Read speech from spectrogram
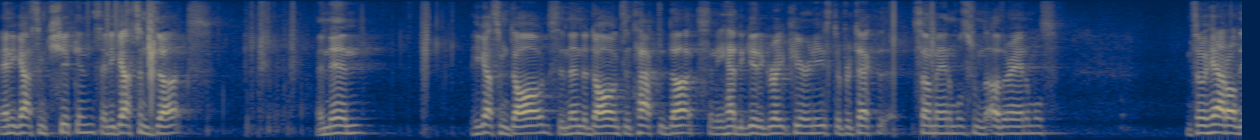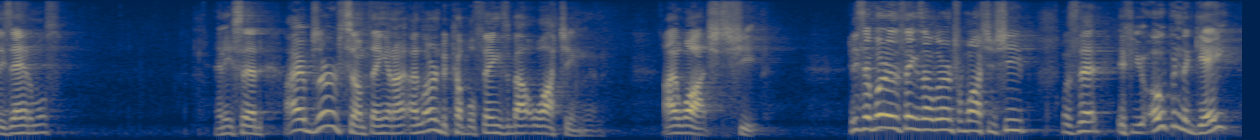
and he got some chickens, and he got some ducks. And then he got some dogs, and then the dogs attacked the ducks, and he had to get a Great Pyrenees to protect some animals from the other animals. And so he had all these animals. And he said, I observed something and I, learned a couple things about watching them. I watched sheep. He said, One of the things I learned from watching sheep was that if you open the gate,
